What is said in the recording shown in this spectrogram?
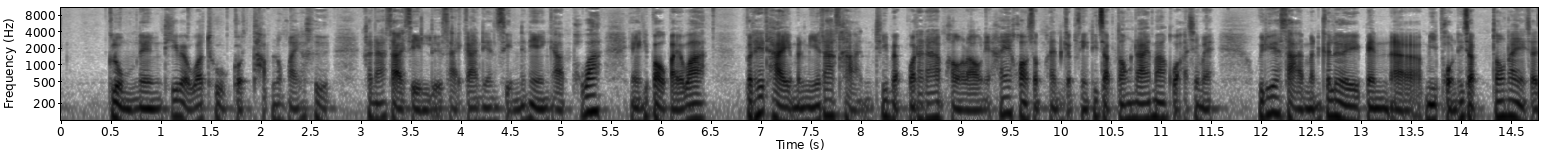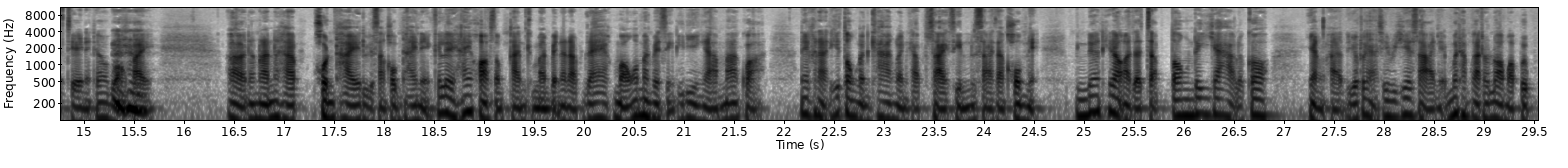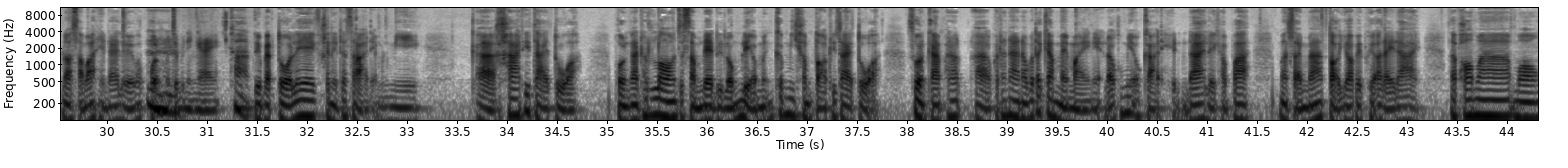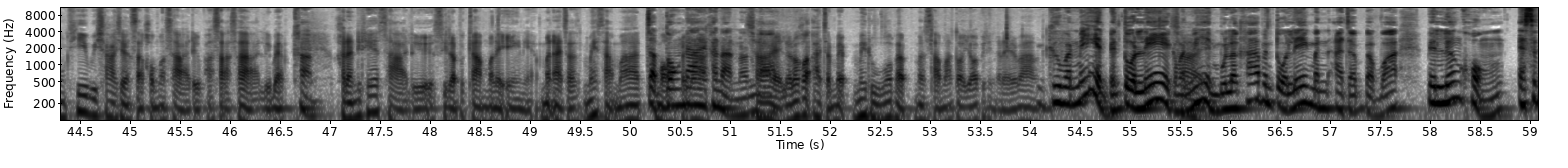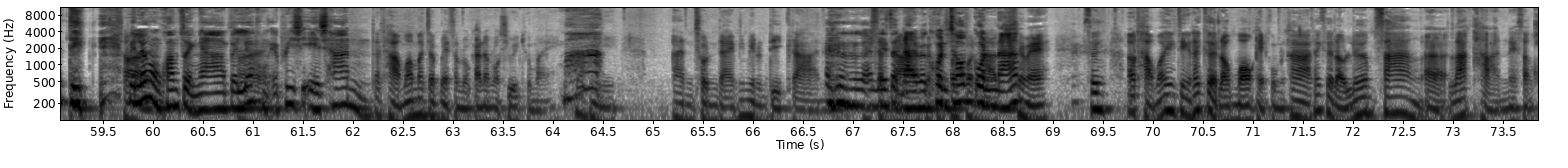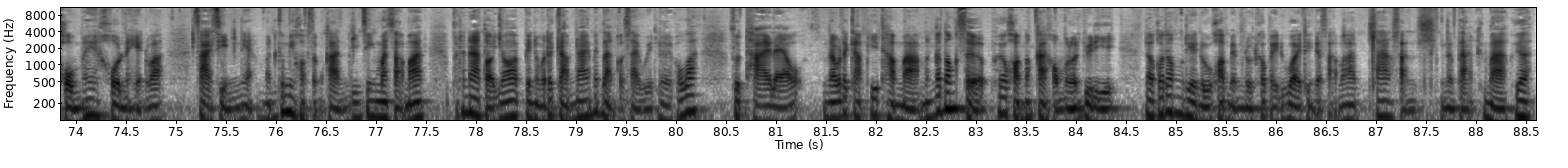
กลุ่มหนึ่งที่แบบว่าถูกกดทับลงไปก็คือ คณะสายศิลป์หรือสายการเรียนศิลป์นั่นเองครับ เพราะว่าอย่างที่บอกไปว่าประเทศไทยมันมีรากฐานที่แบบวัฒนธรรมของเราเนี่ยให้ความสำคัญกับสิ่งที่จับต้องได้มากกว่าใช่ไหมวิทยาศาสตร์มันก็เลยเป็นเอ่อมีผลที่จับต้องได้อย่างชัดเจนอย่างที่เราบอกไปเอ่อ ดังนั้นนะครับคนไทยหรือสังคมไทยเนี่ยก็เลยให้ความสำคัญกับมันเป็นอันดับแรก มองว่ามันเป็นสิ่งที่ดีงามมากกว่า ในขณะที่ตรงกันข้ามกันครับสายศิลป์หรือสายสังคมเนี่ยเป็นเรื่องที่เราอาจจะจับต้องได้ยาก แล้วก็อย่างอะยกตัวอย่างเช่นวิทยาศาสตร์เนี่ยเมื่อทำการทดลองมาปุ๊บเราสามารถเห็นได้เลยว่าผลมันจะเป็นยังไงครับหรือแบบตัวเลขคณิตศาสตร์เนี่ยมันมีเอ่อค่าที่ตายตัว ผลการทดลองจะสำเร็จหรือล้มเหลวมันก็มีคำตอบที่ตายตัว ส่วนการพัฒเอ่อพัฒนานวัตกรรมใหม่ๆเนี่ยเราก็มีโอกาสเห็นได้เลยครับว่ามันสามารถต่อยอดไปเพื่ออะไรได้ แต่พอมามองที่วิชาเชิงสังคมศาสตร์หรือภาษาศาสตร์หรือแบบครับคณะนิเทศศาสตร์หรือศิลปกรรมอะไรเองเนี่ยมันอาจจะไม่สามารถจับต้องมปได้ขนาดนั้นเนอะใช่แล้วเราก็อาจจะแบบไม่รู้ว่าแบบมันสามารถต่อยอดไปถึงอะไรได้บ้าง คือมันไม่เห็นเป็นตัวเลขใช่มันไม่เห็นมูลค่าเป็นตัวเลขมันอาจจะแบบว่าเป็นเรื่องของ aesthetic ใช่เป็นเรื่องของความสวยงามเป็นเรื่องของใช่ appreciation แต่ถามว่ามันจำเป็นสำหรับการดำรงชีวิตอยู่ไหมมากก็มี อันชนใดไม่มีดนตรีกลานเอออันในสันดานเป็นคนชอบกลนักใช่ไหมซึ่งเราถามว่าจริง ๆ ถ้าเกิดเรามองเห็นคุณค่า ถ้าเกิดเราเริ่มสร้างเอ่อรากฐานในสังคมให้คนเห็นว่าสายศิลป์เนี่ยมันก็มีความสำคัญ จริง ๆ มันสามารถพัฒนาต่อยอดเป็นนวัตกรรมได้ไม่ต่างกับสายวิทย์เลย เพราะว่าสุดท้ายแล้วนวัตกรรมที่ทำมา มันก็ต้องเสิร์ฟเพื่อความต้องการของมนุษย์อยู่ดี เราก็ต้องเรียนรู้ความเป็นมนุษย์เข้าไปด้วย ถึงจะสามารถสร้างสรรค์สิ่งต่างๆ ขึ้นมา เพื่อ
